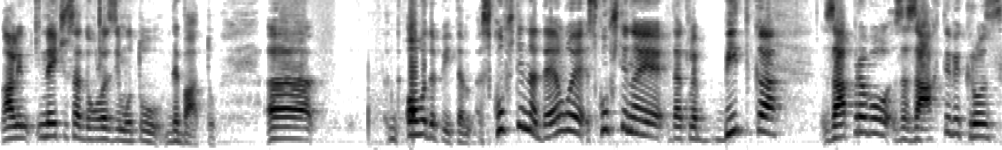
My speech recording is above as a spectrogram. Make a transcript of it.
ali neću sad da ulazim u tu debatu. Uh, ovo da pitam. Skupština deluje, Skupština je, dakle, bitka zapravo za zahteve kroz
